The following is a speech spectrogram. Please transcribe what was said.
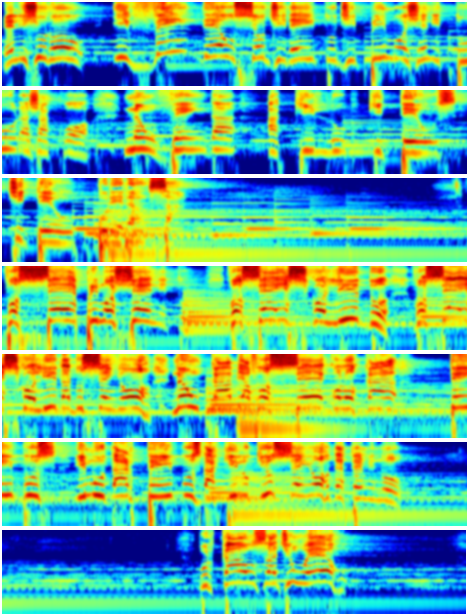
Ele jurou e vendeu o seu direito de primogenitura a Jacó. Não venda aquilo que Deus te deu por herança. Você é primogênito, você é escolhido, você é escolhida do Senhor. Não cabe a você colocar tempos e mudar tempos daquilo que o Senhor determinou. Por causa de um erro,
